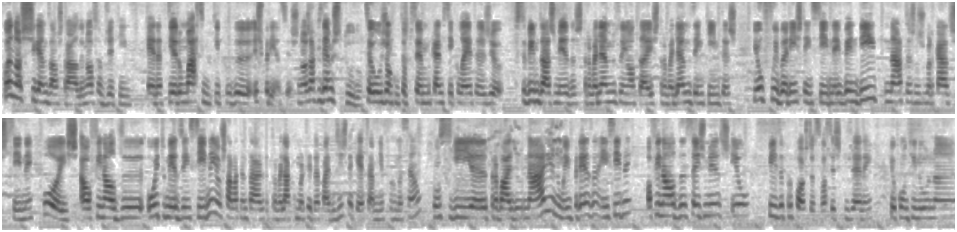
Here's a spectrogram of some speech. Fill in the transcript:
Quando nós chegamos à Austrália, o nosso objetivo era ter o máximo tipo de experiências. Nós já fizemos tudo. O João começou por ser mecânico de bicicletas, servimos às mesas, trabalhamos em hotéis, trabalhamos em quintas. Eu fui barista em Sydney, vendi natas nos mercados de Sydney. Depois, ao final de oito meses em Sydney, eu estava a tentar trabalhar como arquiteta paisagista, que essa é a minha formação. Consegui trabalho na área, numa empresa em Sydney. Ao final de seis meses, eu fiz a proposta, se vocês quiserem que eu continue na,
